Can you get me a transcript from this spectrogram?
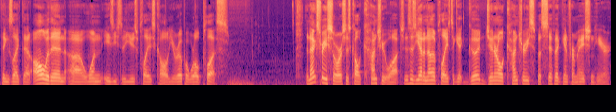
things like that, all within uh, one easy to use place called Europa World Plus. The next resource is called Country Watch. This is yet another place to get good general country specific information here.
